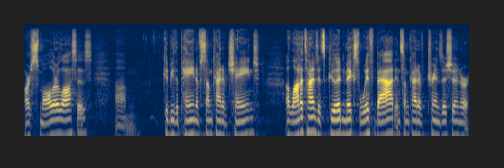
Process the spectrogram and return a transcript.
our smaller losses. Um, could be the pain of some kind of change. A lot of times it's good mixed with bad in some kind of transition or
